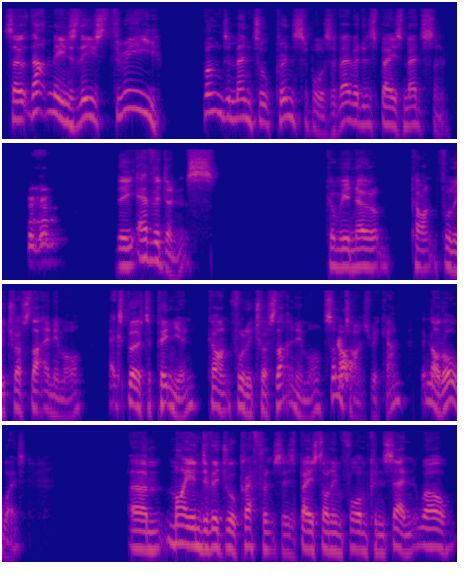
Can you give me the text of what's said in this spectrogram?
So that means these three fundamental principles of evidence-based medicine, mm-hmm. the evidence, can we know can't fully trust that anymore. Expert opinion, can't fully trust that anymore. Sometimes no. we can, but not always. Um, my individual preferences based on informed consent. Well,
